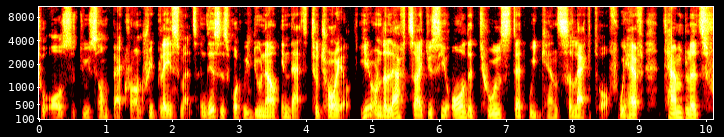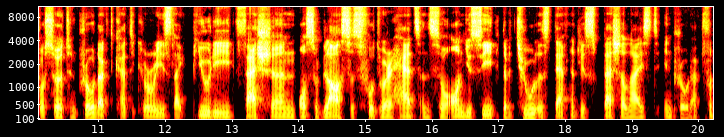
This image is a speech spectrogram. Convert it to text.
to also do some background replacements. And this is what we do now in that tutorial. Here on the left side, you see all the tools that we can select of. We have templates for certain product categories like beauty, fashion, also glasses, footwear, hats, and so on. You see the tool is definitely specialized in product photography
